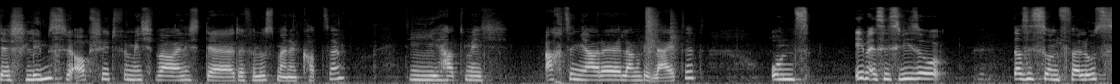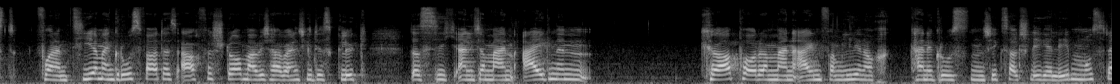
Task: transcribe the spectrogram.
der schlimmste Abschied für mich war eigentlich der, der Verlust meiner Katze. Die hat mich 18 Jahre lang begleitet und eben, es ist wie so, das ist so ein Verlust von einem Tier. Mein Großvater ist auch verstorben, aber ich habe eigentlich wieder das Glück, dass ich eigentlich an meinem eigenen Körper oder meiner eigenen Familie noch keine großen Schicksalsschläge erleben musste.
